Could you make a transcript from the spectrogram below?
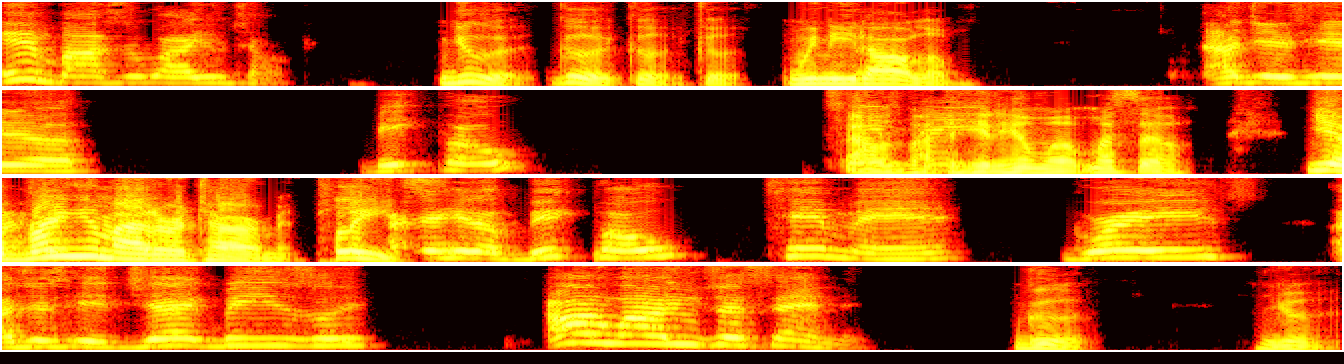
inboxes while you talking. Good, good, good, good. We need all of them. I just hit a Big Poe. I was about man. to hit him up myself. Yeah, bring him out of retirement, please. I just hit a Big Poe, Tin Man, Graves, I just hit Jack Beasley. All the while you just saying it. Good. Good.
